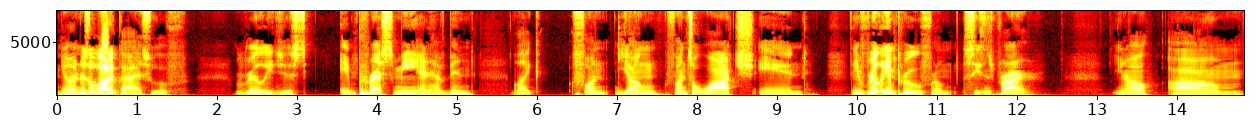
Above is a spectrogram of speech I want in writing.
You know, and there's a lot of guys who have really just impressed me and have been like fun, young, fun to watch, and they've really improved from seasons prior. You know, um,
